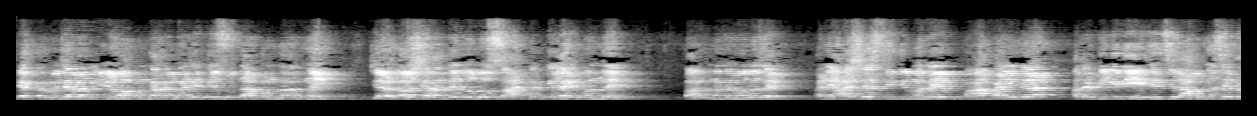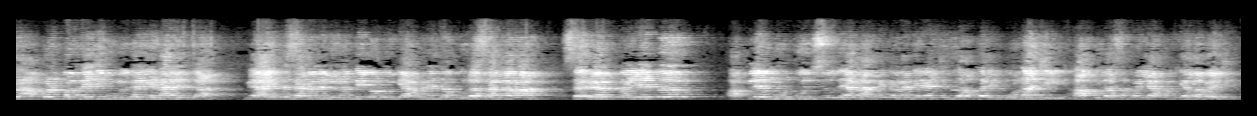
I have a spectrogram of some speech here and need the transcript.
त्या कर्मचाऱ्याला रिन्यू आपण करायला पाहिजे ते सुद्धा आपण करत नाही. जळगाव शहरातले जो जो साठ टक्के लाइट बंद आहे. पालकमंत्री महोदय साहेब आणि अशा स्थितीमध्ये महापालिका आता ठीक आहे ती एजन्सी लावत नसेल पण आपण बघण्याची भूमिका घेणार आहेत का? मी आयुक्त साहेबांना विनंती करतो की आपण याचा खुलासा करा. सर्वात पहिले तर आपल्या मूलभूत सुविधा नागरिकांना देण्याची जबाबदारी कोणाची? हा खुलासा पहिले आपण केला पाहिजे.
